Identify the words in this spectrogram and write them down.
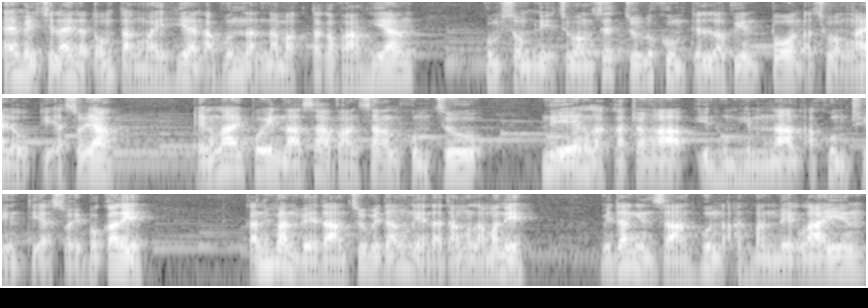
Hem hei chilai na tom tang mai hian avun nan namak taka wang hian. Kum som ni chuang zet chu lukhum tel lovin pon a chuang ngai lo ti asoya englai poi na sa van sang khum chu, ni eng laka tanga in hum him nan a khum thin ti asoi bokani kan himan ve dan chu midang ne na dang lamani midang in zan hun an man mek lain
